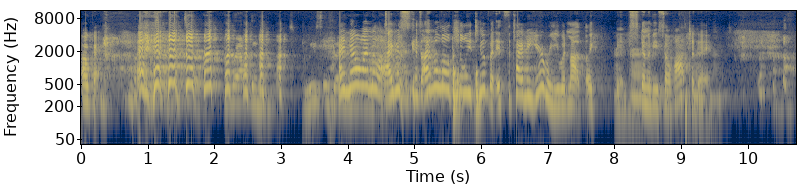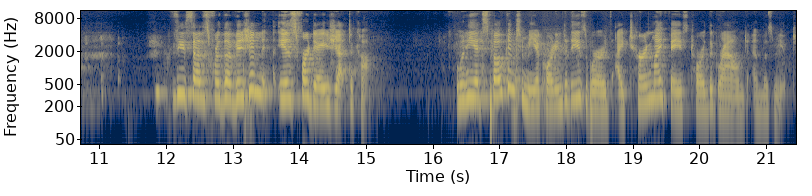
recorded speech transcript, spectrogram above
Okay. Wrapped. I know I'm a, I was it's, I'm a little chilly too, but it's the time of year where you would not like it's Mhm. going to be so hot today. he says, For the vision is for days yet to come. When he had spoken to me according to these words, I turned my face toward the ground and was mute.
